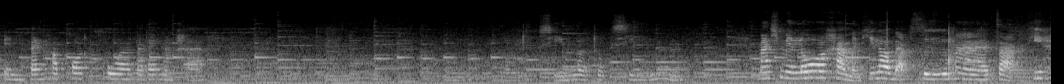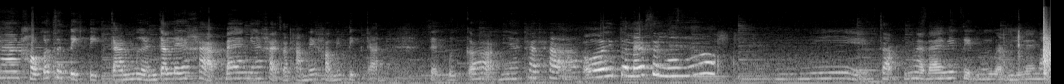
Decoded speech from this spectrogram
เป็นแป้งข้าวโพดคั่วก็ได้นะคะโรยทุกชิ้นโรยทุกชิ้นมาร์ชเมลโล่ค่ะ เหมือนที่เราแบบซื้อมาจากที่ห้างเขาก็จะติดติดกันเหมือนกันเลยค่ะ แป้งเนี่ยค่ะ จะทำให้เขาไม่ติดกัน เสร็จปุ๊บก็เนี่ยทาดาโอ้ยตัวแรกเสร็จแล้ว นี่จับขึ้นมาได้ไม่ติดมือแบบนี้เลยนะ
